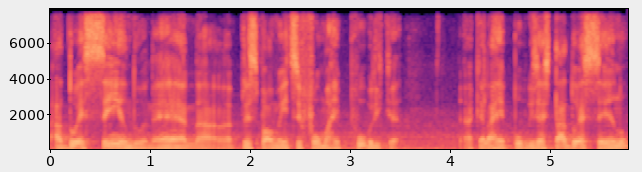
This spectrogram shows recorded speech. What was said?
adoecendo, né? Na, principalmente se for uma república, aquela república já está adoecendo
